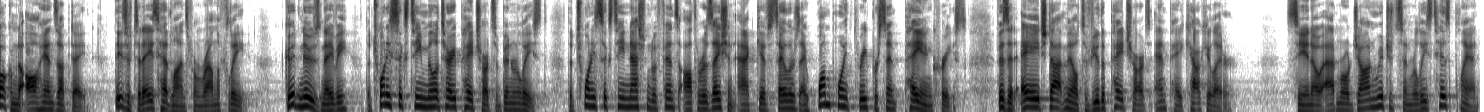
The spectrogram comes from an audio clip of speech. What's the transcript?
Welcome to All Hands Update. These are today's headlines from around the fleet. Good news, Navy. The 2016 military pay charts have been released. The 2016 National Defense Authorization Act gives sailors a 1.3% pay increase. Visit ah.mil to view the pay charts and pay calculator. CNO Admiral John Richardson released his plan,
